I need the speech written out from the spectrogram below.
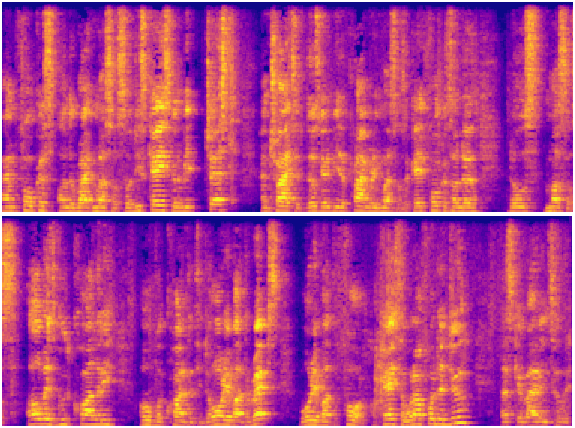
And focus on the right muscles. So this case is gonna be chest and triceps. Those are gonna be the primary muscles, okay? Focus on the, those muscles. Always good quality over quantity. Don't worry about the reps, worry about the form, okay? So without further ado, let's get right into it.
